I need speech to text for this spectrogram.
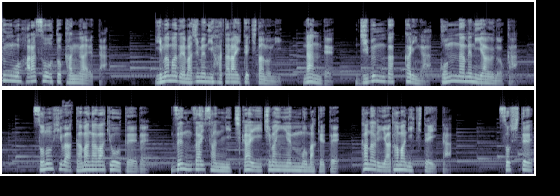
憤を晴らそうと考えた。今まで真面目に働いてきたのになんで自分ばっかりがこんな目に遭うのか。その日は玉川協定で全財産に近い1万円も負けてかなり頭にきていた。そして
